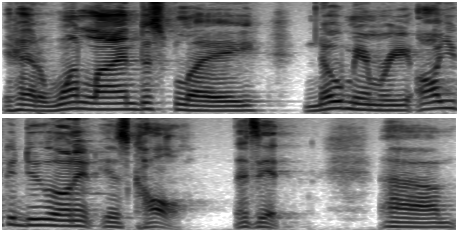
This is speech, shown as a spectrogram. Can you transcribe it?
it had a one line display, no memory. All you could do on it is call. That's it. Um,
